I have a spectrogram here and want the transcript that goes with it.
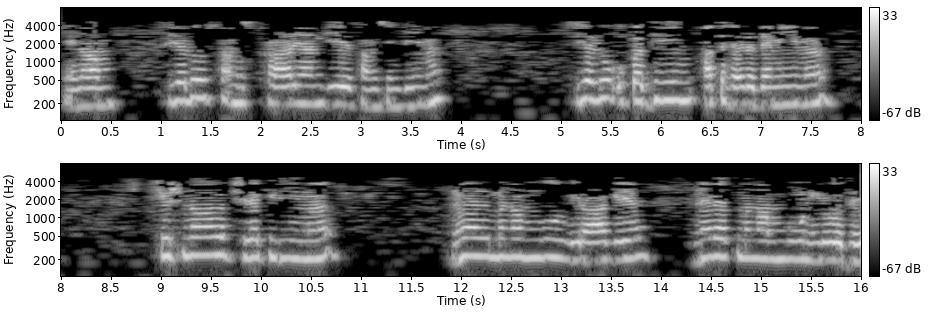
එනම් සියලු සංස්කාරයන්ගේ සංසිඳීම සියලු උපදීන් අතහැර දැමීම කුෂ්ණාව ක්ෂය කිරීම නොයල්ම නම් වූ විරාගය නැවැත්ම නම් වූ නිරෝධය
